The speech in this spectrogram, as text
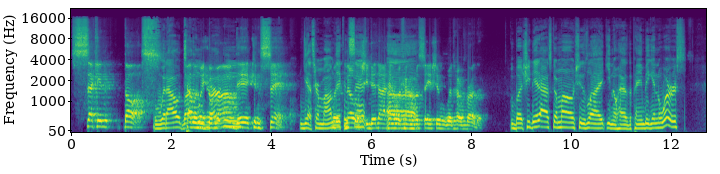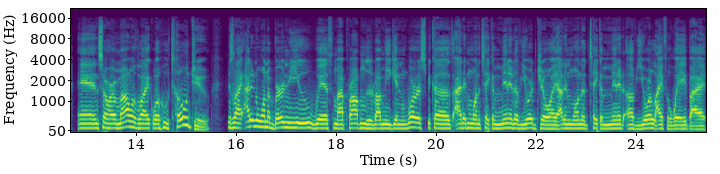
Second thoughts. Without By telling the way, her Burton, mom did consent. Yes, her mom did consent. No, she did not have uh, a conversation with her brother. But she did ask her mom. She was like, you know, has the pain been getting worse? And so her mom was like, well, who told you? She's like, I didn't want to burden you with my problems about me getting worse because I didn't want to take a minute of your joy. I didn't want to take a minute of your life away by,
